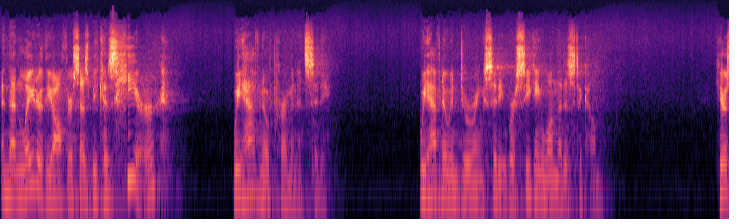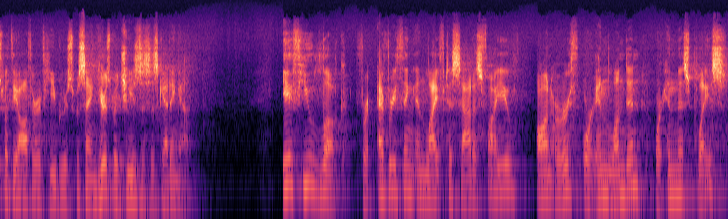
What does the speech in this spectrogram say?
And then later, the author says, because here we have no permanent city, we have no enduring city. We're seeking one that is to come. Here's what the author of Hebrews was saying. Here's what Jesus is getting at. If you look for everything in life to satisfy you on earth or in London or in this place,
